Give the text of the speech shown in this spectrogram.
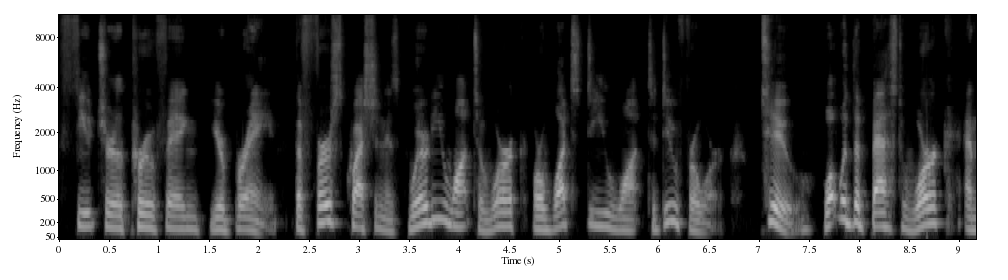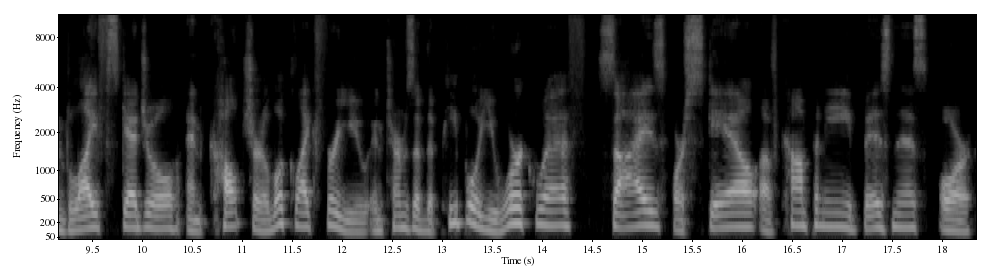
future proofing your brain. The first question is, where do you want to work or what do you want to do for work? Two, what would the best work and life schedule and culture look like for you in terms of the people you work with, size or scale of company, business, or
